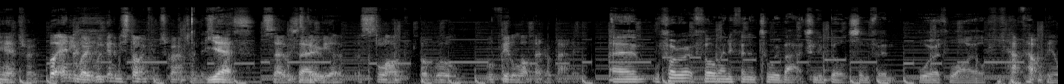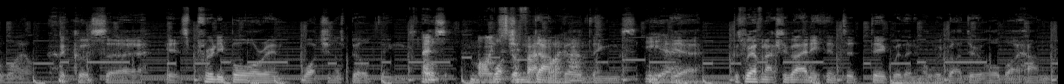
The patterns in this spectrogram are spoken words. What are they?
Yeah, true. But anyway, we're going to be starting from scratch on this. Yes. one. So it's So- going to be a, a slog, but we'll we'll feel a lot better about it. Um, we probably won't film anything until we've actually built something worthwhile. Yeah, that'll be a while. because uh, it's pretty boring watching us build things. And Also, watching Dan build hand. things. Yeah. yeah. Because we haven't actually got anything to dig with anymore. We've got to do it all by hand.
